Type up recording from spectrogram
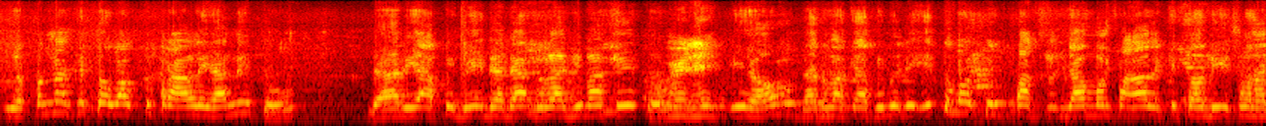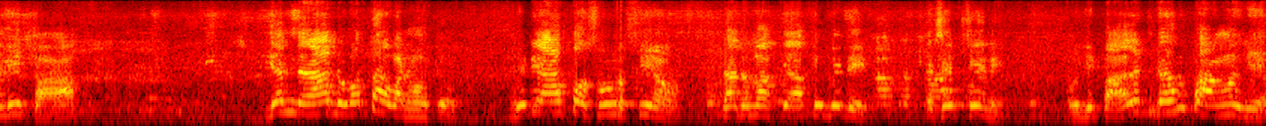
ya pernah kita waktu peralihan itu dari APBD ada ada lagi mati itu. Iya, dari mati APBD itu waktu pas zaman Pak Ali kita di zona Dipa, dia tidak ada wartawan waktu. Jadi apa solusinya? Ada mati APBD, eksepsi ini. Uji Pak Ali gampang lagi.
